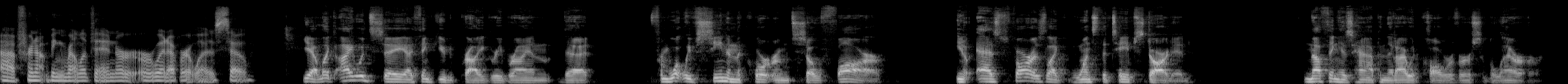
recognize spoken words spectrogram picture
uh, for not being relevant or, or whatever it was. So, yeah, like I would say, I think you'd probably agree, Brian, that from what we've seen in the courtroom so far, you know, as far as like once the tape started, nothing has happened that I would call reversible error.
